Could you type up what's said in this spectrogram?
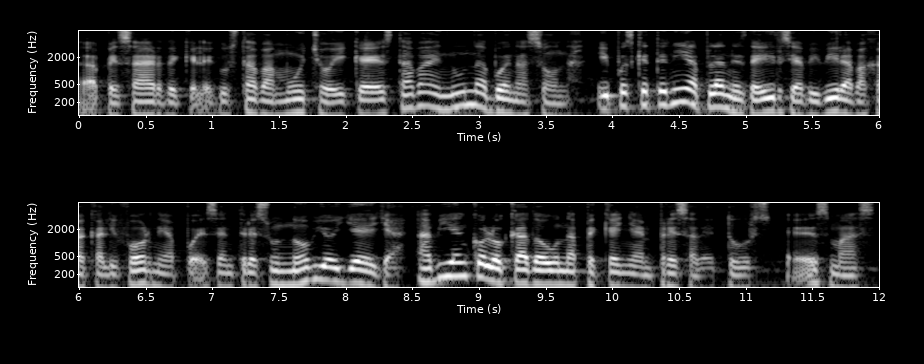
a pesar de que le gustaba mucho y que estaba en una buena zona, y pues que tenía planes de irse a vivir a Baja California, pues entre su novio y ella habían colocado una pequeña empresa de tours. Es más,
